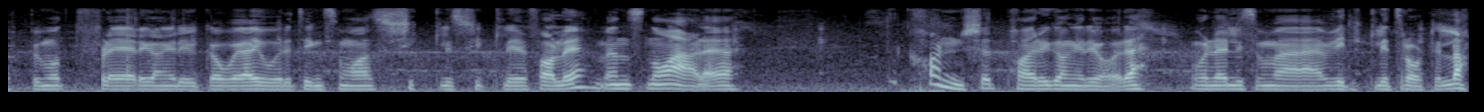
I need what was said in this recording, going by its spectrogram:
oppimot flere ganger i uka hvor jeg gjorde ting som var skikkelig, skikkelig farlig. Mens nå er det kanskje et par ganger i året hvor det liksom virkelig trår til, da.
